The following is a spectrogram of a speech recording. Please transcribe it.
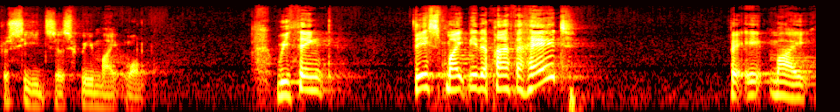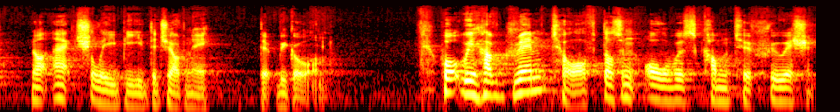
proceeds as we might want. We think this might be the path ahead, but it might not actually be the journey that we go on. What we have dreamt of doesn't always come to fruition.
